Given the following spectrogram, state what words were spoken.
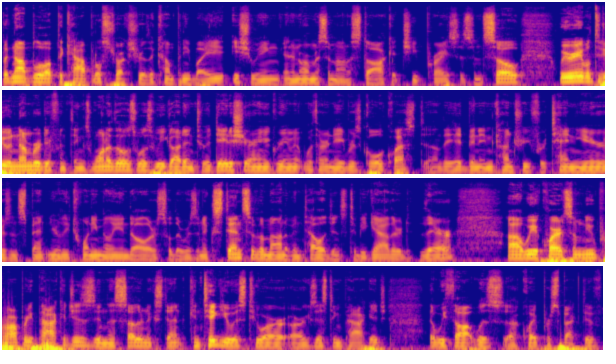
but not blow up the capital structure of the company by issuing an enormous amount of stock at cheap prices. And so we were able to do a number of different things. One of those was we got into a data sharing agreement with our neighbors, GoldQuest. Uh, they had been in country for 10 years and spent nearly $20 million. So there was an extensive amount of intelligence to be gathered there. Uh, we acquired some new property packages in the southern extent, contiguous to our, our existing package, that we thought was uh, quite prospective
